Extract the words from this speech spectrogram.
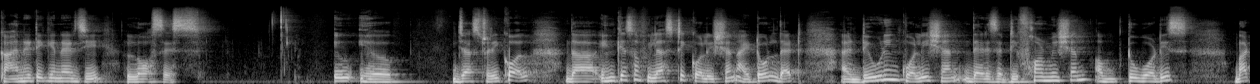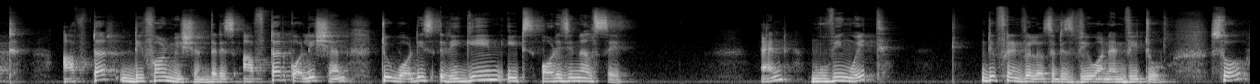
kinetic energy losses? You, you just recall the in case of elastic collision i told that uh, during collision there is a deformation of two bodies but after deformation that is after collision two bodies regain its original shape. And moving with different velocities v1 and v2 so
